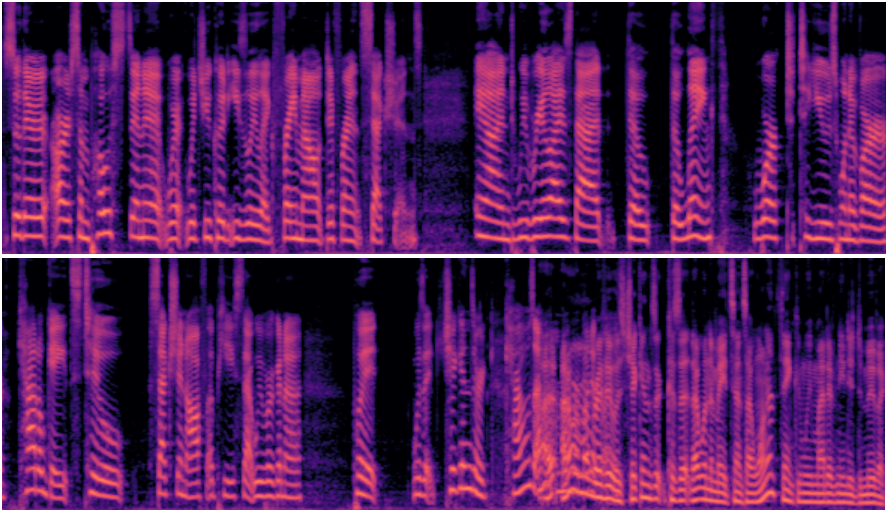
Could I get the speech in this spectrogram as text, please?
so there are some posts in it where, which you could easily like frame out different sections and we realized that the the length worked to use one of our cattle gates to section off a piece that we were gonna put was it chickens or cows I, don't I don't what remember if it was chickens because that, that wouldn't have made sense. I want to think we might have needed to move a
